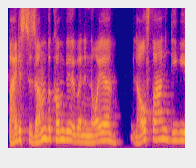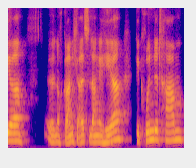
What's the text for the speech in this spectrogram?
Beides zusammen bekommen wir über eine neue Laufbahn, die wir noch gar nicht allzu lange her gegründet haben.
